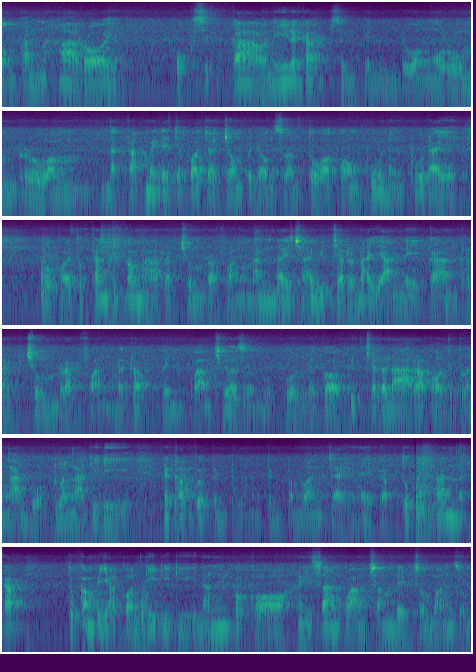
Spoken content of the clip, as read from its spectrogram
2500 69 นี้นะครับ ซึ่งเป็นดวงรวมรวมนะครับ ไม่ได้เฉพาะเจาะจงเป็นดวงส่วนตัวของผู้หนึ่งผู้ใดก็ขอให้ทุกท่านที่เข้ามารับชมรับฟังนั้นได้ใช้วิจารณญาณในการรับชมรับฟังนะครับ เป็นความเชื่อส่วนบุคคล แล้วก็พิจารณารับเอาแต่พลังงานบวกพลังงานดีๆนะครับ เพื่อเป็นพลังเป็นกำลังใจให้กับทุกท่านนะครับ ทุกคำพยากรณ์ที่ดี ๆ นั้นก็ขอให้สร้างความสำเร็จสมหวังสม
